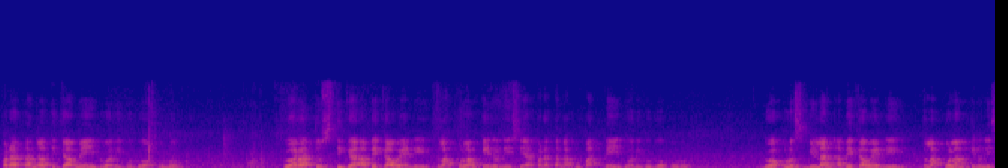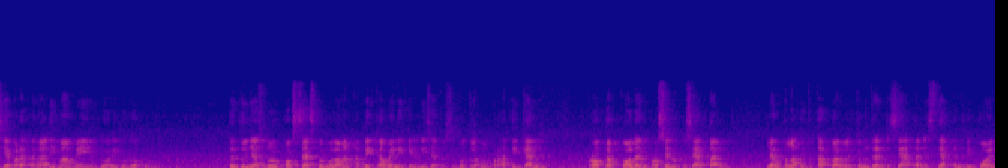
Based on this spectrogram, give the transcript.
pada tanggal 3 Mei 2020 203 ABK WNI telah pulang ke Indonesia pada tanggal 4 Mei 2020. 29 ABK WNI telah pulang ke Indonesia pada tanggal 5 Mei 2020. Tentunya seluruh proses pemulangan ABK WNI ke Indonesia tersebut telah memperhatikan protokol dan prosedur kesehatan yang telah ditetapkan oleh Kementerian Kesehatan di setiap entry point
